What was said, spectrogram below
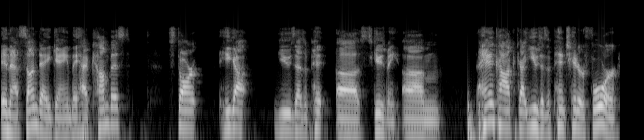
in that Sunday game. They had Cumbest start. He got used as a pit. Uh, excuse me. Um, Hancock got used as a pinch hitter for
